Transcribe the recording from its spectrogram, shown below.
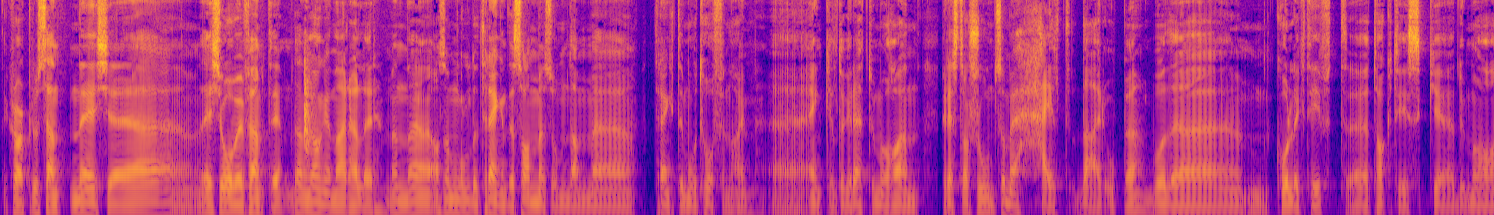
det er klart Prosenten er ikke, er ikke over 50 denne gangen her heller. Men altså Molde trenger det samme som de trengte mot Hoffenheim. Enkelt og greit. Du må ha en prestasjon som er helt der oppe. Både kollektivt, taktisk. Du må ha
